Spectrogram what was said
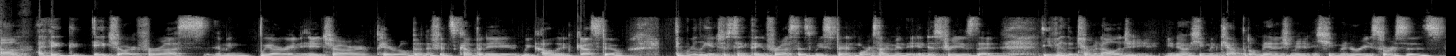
Um, I think HR for us, I mean, we are an HR payroll benefits company. We call it Gusto. The really interesting thing for us as we spent more time in the industry is that even the terminology, you know, human capital management, human resources,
